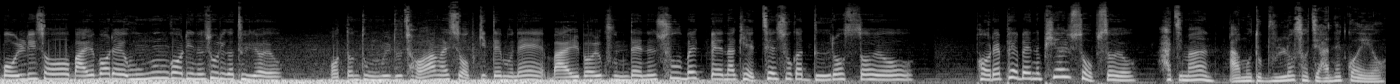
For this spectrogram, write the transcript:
멀리서 말벌의 웅웅거리는 소리가 들려요. 어떤 동물도 저항할 수 없기 때문에 말벌 군대는 수백 배나 개체 수가 늘었어요. 벌의 패배는 피할 수 없어요. 하지만 아무도 물러서지 않을 거예요.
